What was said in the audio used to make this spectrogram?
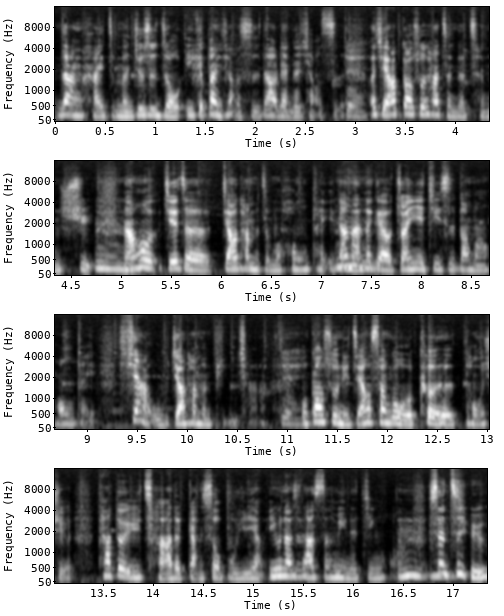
让孩子们就是揉一个半小时到两个小时，对而且要告诉他整个程序，嗯然后接着教他们怎么烘焙。当然那个有专业技师帮忙烘焙，下午教他们品茶。对我告诉你，只要上过我课的同学，他对于茶的感受不一样，因为那是他生命的精华。嗯甚至于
